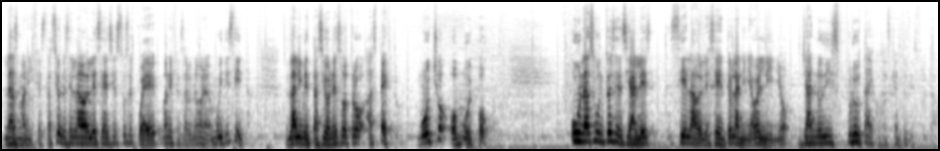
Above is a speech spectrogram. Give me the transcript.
las manifestaciones. En la adolescencia esto se puede manifestar de una manera muy distinta. la alimentación es otro aspecto, mucho o muy poco. Un asunto esencial es si el adolescente o la niña o el niño ya no disfruta de cosas que antes disfrutaba.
